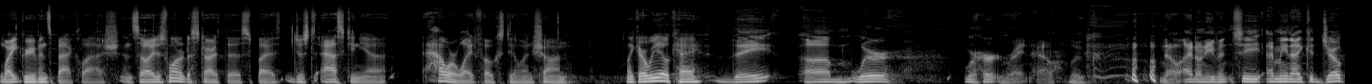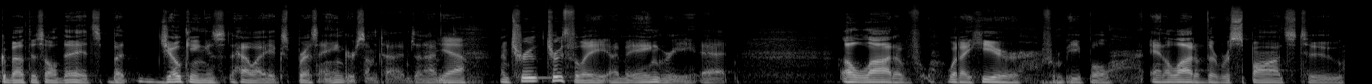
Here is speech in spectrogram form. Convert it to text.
white grievance backlash, and so I just wanted to start this by just asking you, how are white folks doing, Shawn? Like, are we okay? They, um, we're we're hurting right now, Luke. no, I don't even see. I mean, I could joke about this all day. It's but joking is how I express anger sometimes, and I'm Yeah. I'm true. Truthfully, I'm angry at a lot of what I hear from people and a lot of the response to.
